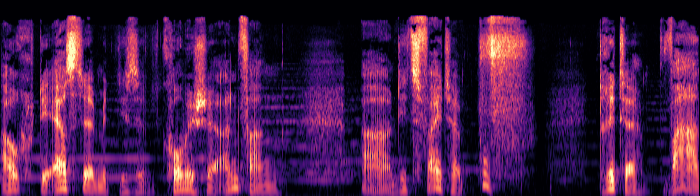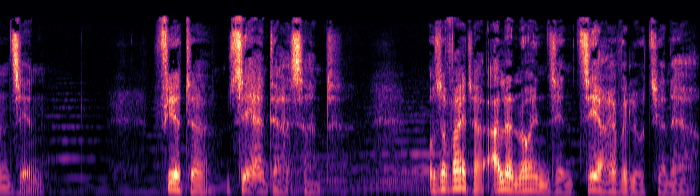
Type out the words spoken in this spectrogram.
Auch die erste mit diesem komischen Anfang, äh, die zweite, puff, dritte, Wahnsinn, vierte, sehr interessant und so weiter. Alle neun sind sehr revolutionär,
